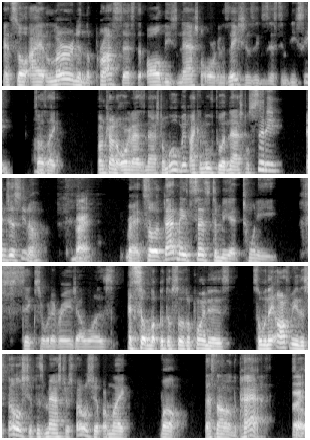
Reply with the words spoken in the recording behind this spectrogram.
And so I had learned in the process that all these national organizations exist in DC. So I was like, if I'm trying to organize a national movement, I can move to a national city and just, you know. Right. Right. So that made sense to me at 26 or whatever age I was. And so, but the, so the point is, so when they offered me this fellowship, this master's fellowship, I'm like, well, that's not on the path. Right.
